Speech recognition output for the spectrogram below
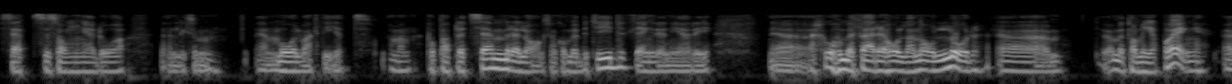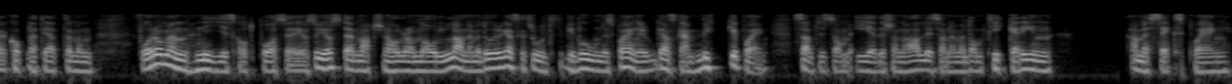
sett säsonger då en, liksom, en målvakt i ett man, på pappret sämre lag som kommer betydligt längre ner i eh, och med färre hålla nollor eh, ta mer poäng eh, kopplat till att men, får de en nio skott på sig och så just den matchen håller de nollan, men då är det ganska troligt att det blir bonuspoäng, det ganska mycket poäng. Samtidigt som Ederson och Alisson, men de tickar in ja, med sex poäng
